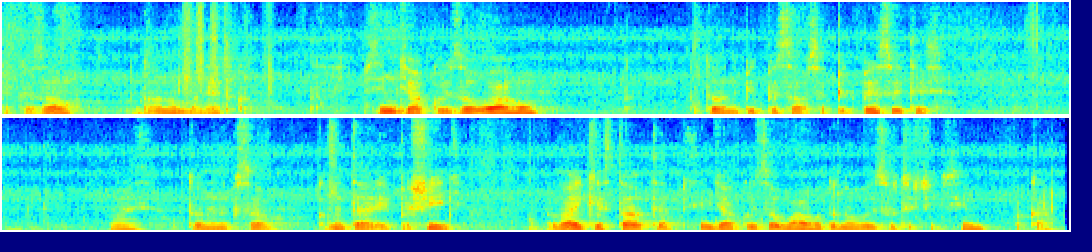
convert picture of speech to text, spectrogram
показав дану монетку. Всім дякую за увагу. Хто не підписався, підписуйтесь. Ось, хто не написав коментарі, пишіть, лайки ставте. Всім дякую за увагу. До нової зустрічі. Всім пока.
